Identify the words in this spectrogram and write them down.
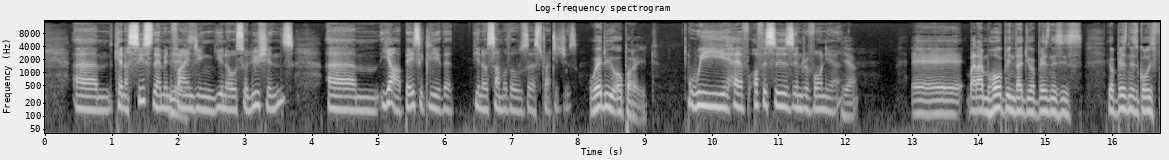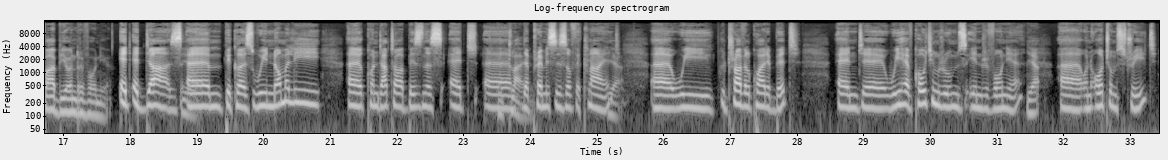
um, can assist them in Yes. finding, you know, solutions. Um, yeah, basically that you know some of those uh, strategies. Where do you operate? We have offices in Rivonia. Yeah. Uh, but I'm hoping that your business is your business goes far beyond Rivonia. It it does Yeah. um, because we normally uh, conduct our business at um, the, client. premises of the client. Yeah. Uh, we travel quite a bit, and uh, we have coaching rooms in Rivonia Yeah. uh, on Autumn Street.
